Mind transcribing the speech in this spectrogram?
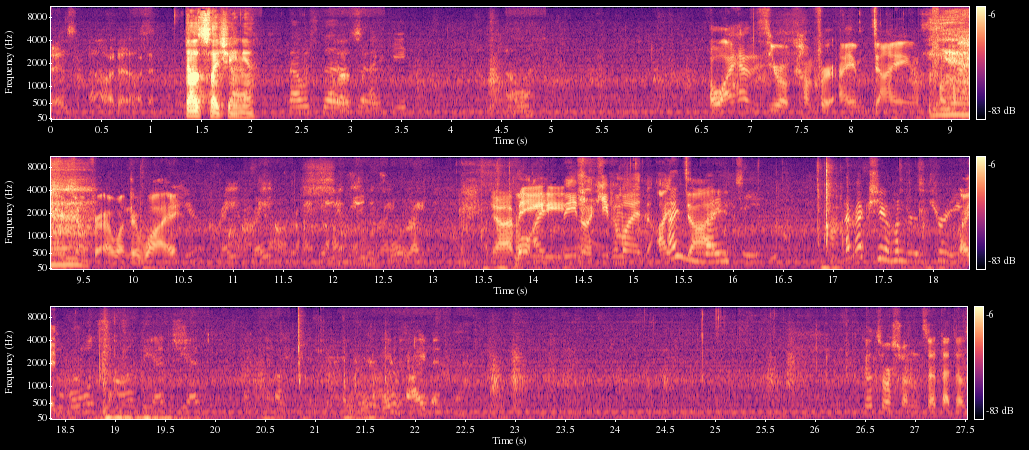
It is. Oh, it is. That was Saichania. That was the, the Nike. No. Uh-huh. Oh, I have zero comfort. I am dying from Yeah. comfort. I wonder why. You're right, right on, right? I'm 84 right Yeah, I'm well, I 80. mean, like, keep in mind, I I'm died. 90. I'm actually 103. I- The world's on the edge, the edge. We're, we're vibing. Good source one said that does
